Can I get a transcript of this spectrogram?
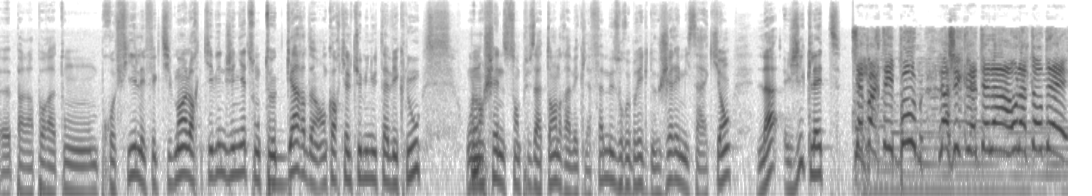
euh, par rapport à ton profil, effectivement. Alors, Kevin Genietz, on te garde encore quelques minutes avec nous. On Mm. enchaîne sans plus attendre avec la fameuse rubrique de Jérémy Saakian, la giclette. C'est parti, boum La giclette est là, on l'attendait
